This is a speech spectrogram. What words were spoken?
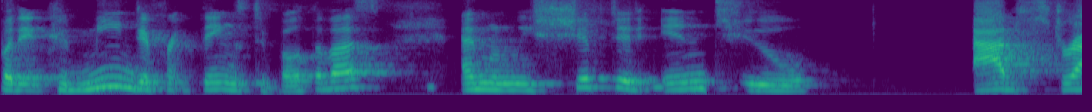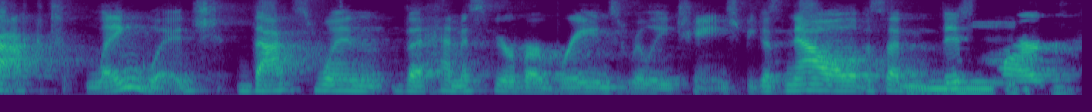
but it could mean different things to both of us. And when we shifted into abstract language, that's when the hemisphere of our brains really changed because now all of a sudden this mm. mark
